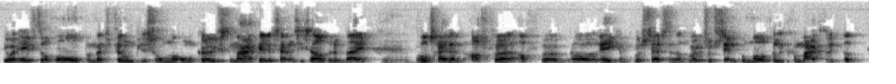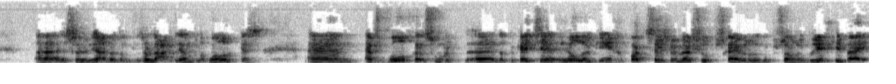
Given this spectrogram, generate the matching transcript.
Je wordt eventueel geholpen met filmpjes om, om een keuze te maken, recensies helpen erbij. Mm -hmm. Vervolgens ga je dan het afrekenproces af, en dat wordt zo simpel mogelijk gemaakt zodat dat, zo, ja, dat het zo laagdrempelig mogelijk is. Um, en vervolgens wordt uh, dat pakketje heel leuk ingepakt. Steeds mijn webshop schrijven we er ook een persoonlijk berichtje bij.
